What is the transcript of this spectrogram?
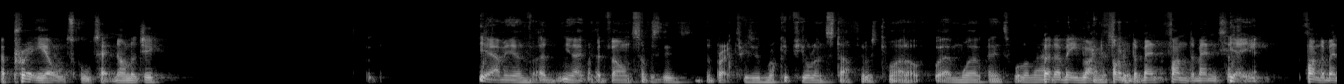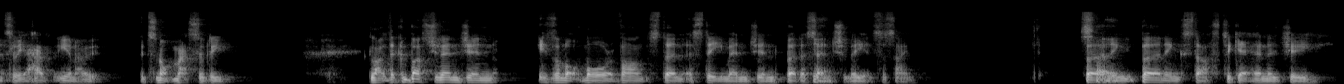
a pretty old school technology. Yeah. I mean, you know, advanced, obviously, the breakthroughs with rocket fuel and stuff, there was quite a lot of um, work went into all of that. But I mean, like fundament, fundamentally, Yeah, yeah. fundamentally, it has you know, it's not massively like the combustion engine is a lot more advanced than a steam engine, but essentially, it's the same. So- Burning, burning stuff to get energy.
